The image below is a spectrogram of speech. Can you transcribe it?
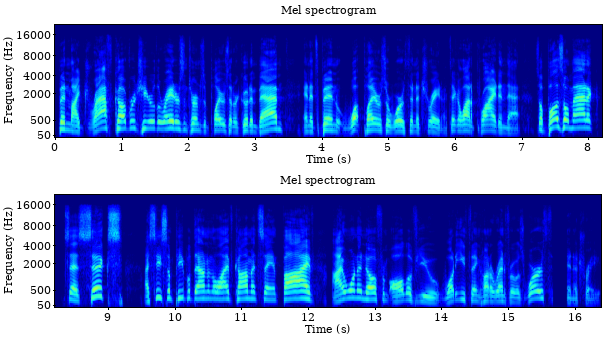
it's been my draft coverage here of the Raiders in terms of players that are good and bad, and it's been what players are worth in a trade. I take a lot of pride in that. So Buzz-O-Matic says six. I see some people down in the live comments saying five. I want to know from all of you, what do you think Hunter Renfrow is worth in a trade?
